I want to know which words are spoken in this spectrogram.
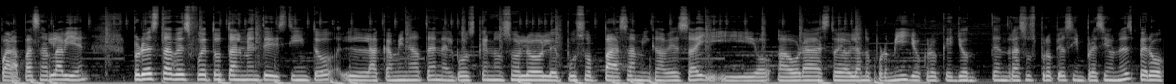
para pasarla bien. Pero esta vez fue totalmente distinto. La caminata en el bosque no solo le puso paz a mi cabeza y, y ahora estoy hablando por mí, yo creo que yo tendrá sus propias impresiones, pero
